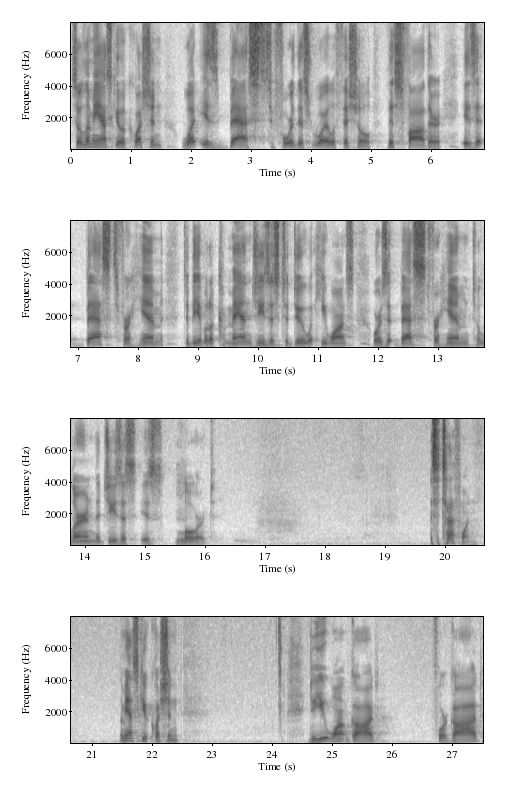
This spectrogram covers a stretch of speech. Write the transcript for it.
So let me ask you a question what is best for this royal official, this father? Is it best for him to be able to command Jesus to do what he wants, or is it best for him to learn that Jesus is Lord? It's a tough one. Let me ask you a question Do you want God for God,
